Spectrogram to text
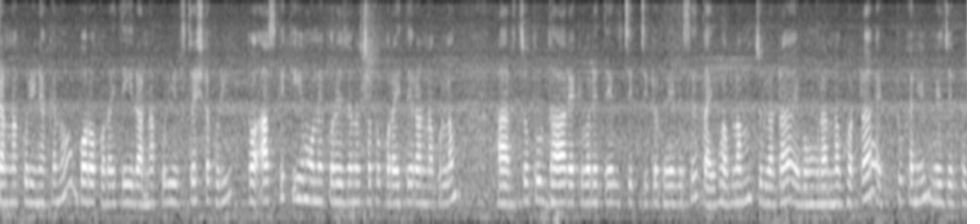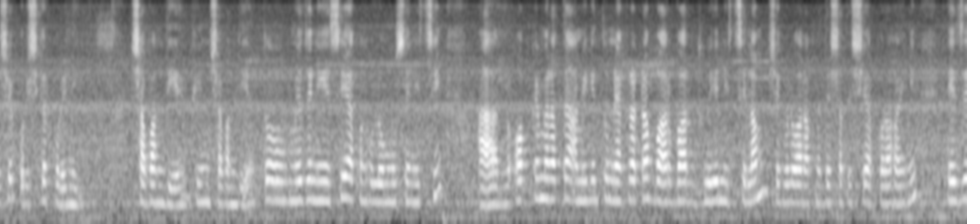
রান্না করি না কেন, বড় কড়াইতেই রান্না করি, চেষ্টা করি। তো আজকে কি মনে করে যেন ছোট কড়াইতে রান্না করলাম? আর চতুর্ধার একেবারে তেল চিটচিটে হয়ে গেছে, তাই ভাবলাম চুলাটা এবং রান্নাঘরটা একটুখানি মেজে ঘষে পরিষ্কার করে নিই। সাবান দিয়ে, ভিম সাবান দিয়ে। তো মেজে নিয়েছি, এখন হলো মুছে নিচ্ছি। আর অফ ক্যামেরাতে আমি কিন্তু ন্যাকড়াটা বারবার ধুয়ে নিচ্ছিলাম, সেগুলো আর আপনাদের সাথে শেয়ার করা হয়নি। এই যে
